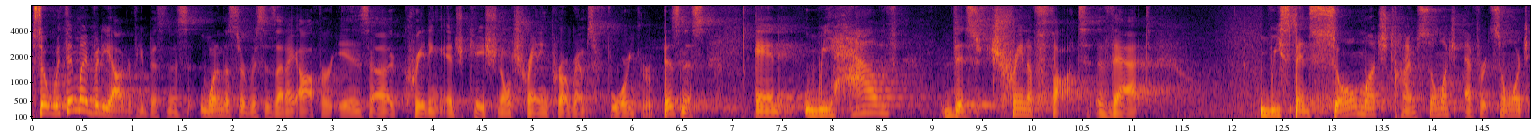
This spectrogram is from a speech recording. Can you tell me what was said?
So within my videography business, one of the services that I offer is uh, creating educational training programs for your business. And we have this train of thought that we spend so much time, so much effort, so much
